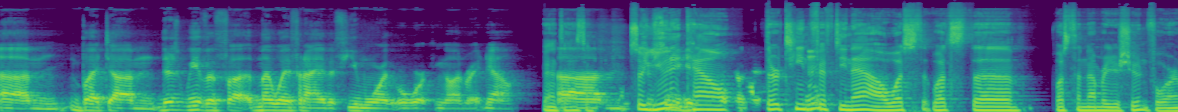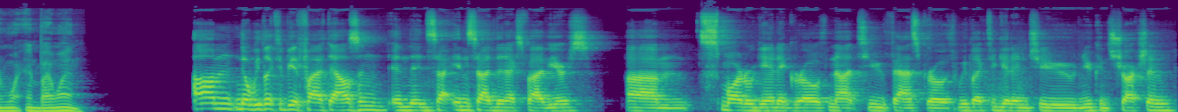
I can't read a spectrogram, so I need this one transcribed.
Um, but um, there's we have a uh, my wife and I have a few more that we're working on right now. Fantastic. Um, so unit count thirteen fifty mm-hmm. now. What's the, what's the what's the number you're shooting for, and and by when? Um, no, we'd like to be at five thousand in the inside inside the next five years um, smart organic growth, not too fast growth. We'd like to get into new construction.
